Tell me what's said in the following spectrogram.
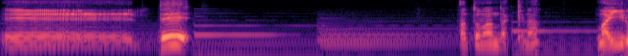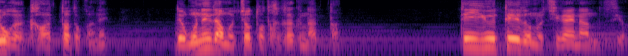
えーであとなんだっけな、まあ、色が変わったとかね。でお値段もちょっと高くなったっていう程度の違いなんですよ。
